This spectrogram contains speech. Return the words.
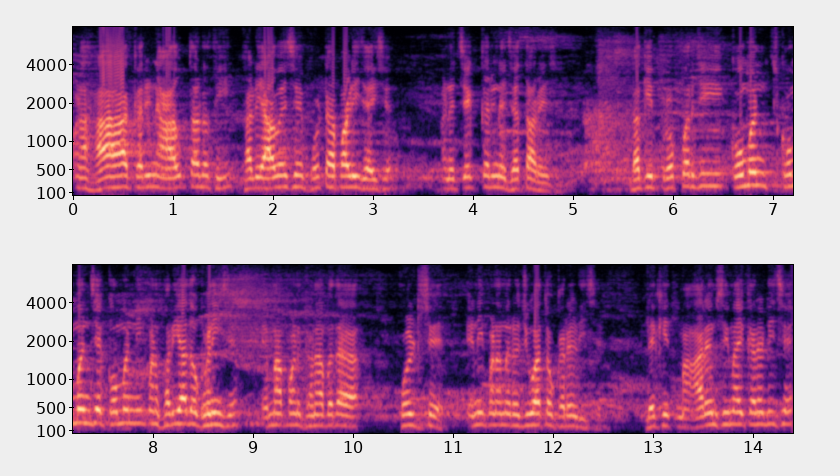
પણ હા હા કરીને આવતા નથી. ખાલી આવે છે, ફોટા પાડી જાય છે અને ચેક કરીને જતા રહે છે. બાકી પ્રોપર જે કોમન કોમન છે કોમનની પણ ફરિયાદો ઘણી છે, એમાં પણ ઘણા બધા ફોલ્ટ છે. એની પણ અમે રજૂઆતો કરેલી છે. લેખિતમાં આરએમસીમાંય કરેલી છે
